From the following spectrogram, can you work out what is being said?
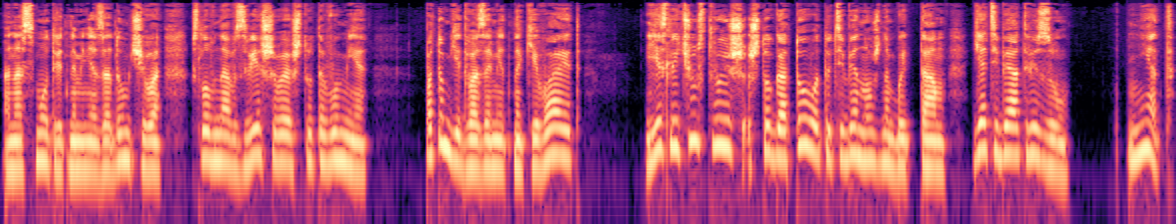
Она смотрит на меня задумчиво, словно взвешивая что-то в уме. Потом едва заметно кивает. «Если чувствуешь, что готова, то тебе нужно быть там. Я тебя отвезу». «Нет,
